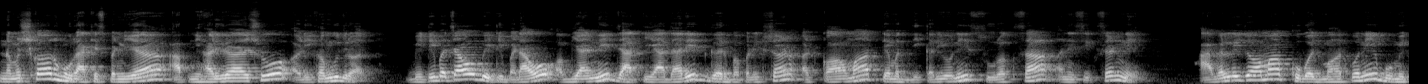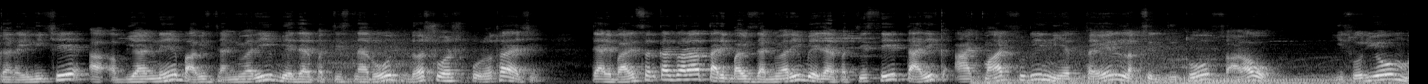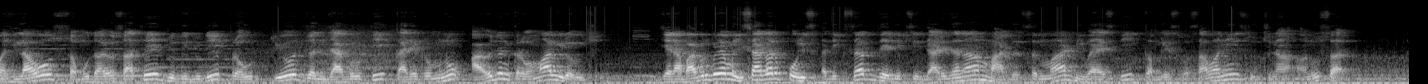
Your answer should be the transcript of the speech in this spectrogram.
નમસ્કાર, હું રાકેશ પંડ્યા. આપ નિહાળી રહ્યા છો અડીખમ ગુજરાત. બેટી બચાવો, બેટી પઢાઓ અભિયાનની જાતિ આધારિત ગર્ભ પરીક્ષણ અટકાવવામાં તેમજ દીકરીઓની સુરક્ષા અને શિક્ષણને આગળ લઈ જવામાં ખૂબ જ મહત્ત્વની ભૂમિકા રહેલી છે. આ અભિયાનને બાવીસ જાન્યુઆરી બે હજાર પચીસના રોજ દસ વર્ષ પૂર્ણ થયા છે. ત્યારે ભારત સરકાર દ્વારા તારીખ બાવીસ જાન્યુઆરી બે હજાર પચીસથી તારીખ આઠ માર્ચ સુધી નિયત થયેલ લક્ષિત જૂથો, શાળાઓ કિશોરીઓ, મહિલાઓ, સમુદાયો સાથે જુદી જુદી પ્રવૃત્તિઓ, જનજાગૃતિ કાર્યક્રમનું આયોજન કરવામાં આવી રહ્યું છે. જેના ભાગરૂપે મહીસાગર પોલીસ અધિક્ષક જયદીપસિંહ જાડેજાના માર્ગદર્શનમાં ડીવાયએસપી કમલેશ વસાવાની સૂચના અનુસાર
